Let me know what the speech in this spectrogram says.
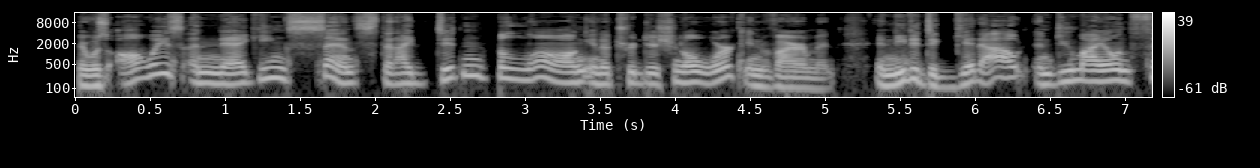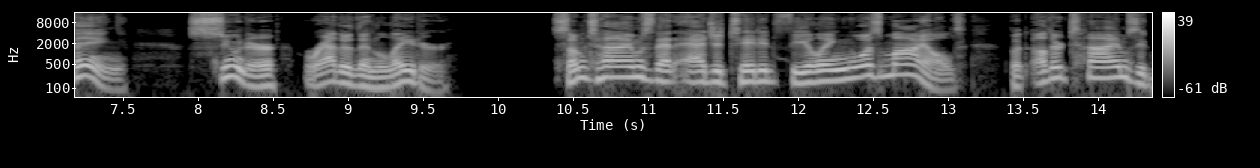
there was always a nagging sense that I didn't belong in a traditional work environment and needed to get out and do my own thing, sooner rather than later. Sometimes that agitated feeling was mild, but other times it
